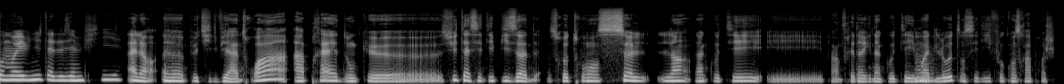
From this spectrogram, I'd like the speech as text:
Comment est venue ta deuxième fille? Alors, euh, petite vie à trois. Après, donc, euh, suite à cet épisode, se retrouvant seul l'un d'un côté, et enfin Frédéric d'un côté et moi mmh. de l'autre, on s'est dit il faut qu'on se rapproche.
